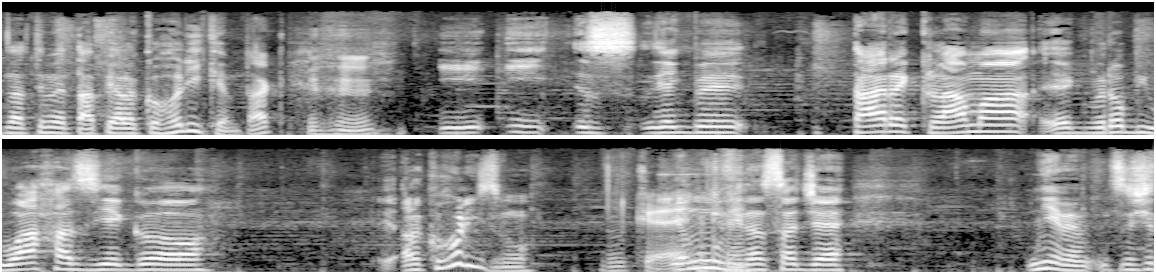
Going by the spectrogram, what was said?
e, na tym etapie alkoholikiem, tak? Mhm. I, i z, jakby ta reklama jakby robi łacha z jego alkoholizmu. Okej. I on mówi na zasadzie, nie wiem, w sensie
